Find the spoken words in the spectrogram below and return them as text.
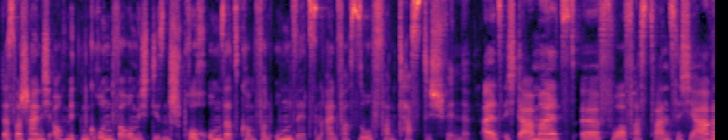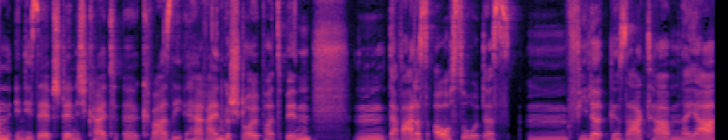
Das ist wahrscheinlich auch mit ein Grund, warum ich diesen Spruch Umsatz kommt von Umsetzen einfach so fantastisch finde. Als ich damals äh, vor fast 20 Jahren in die Selbstständigkeit äh, quasi hereingestolpert bin, mh, mm, da war das auch so, dass mm, viele gesagt haben, naja,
